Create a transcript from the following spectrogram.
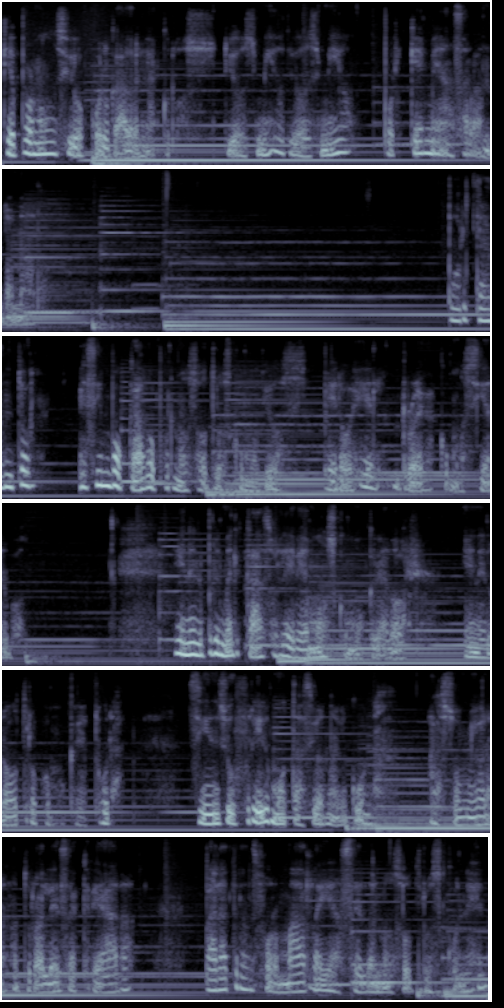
que pronunció colgado en la cruz. Dios mío, Dios mío, ¿por qué me has abandonado? Por tanto, es invocado por nosotros como Dios, pero Él ruega como siervo. En el primer caso le vemos como creador, en el otro como criatura, sin sufrir mutación alguna. Asumió la naturaleza creada para transformarla y hacer de nosotros con Él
